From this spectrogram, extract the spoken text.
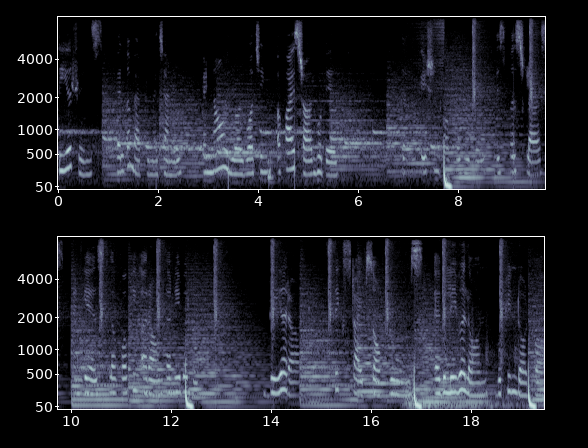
Dear friends, welcome back to my channel and now you are watching a 5 star hotel. The location of the hotel is first class and guests love walking around the neighborhood. There are 6 types of rooms available on booking.com.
